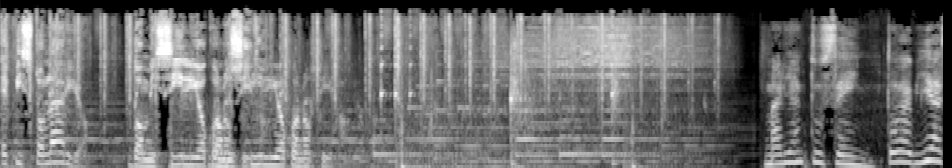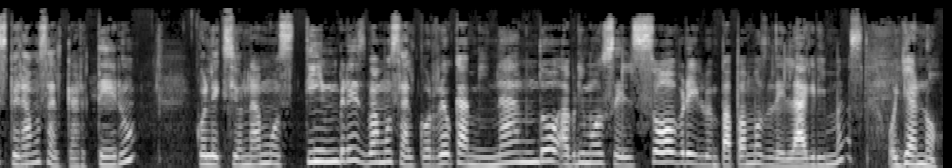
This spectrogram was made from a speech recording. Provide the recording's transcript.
Epistolario. Domicilio conocido. Domicilio conocido. Marian Toussaint, todavía esperamos al cartero, coleccionamos timbres, vamos al correo caminando, abrimos el sobre y lo empapamos de lágrimas, o ya no.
